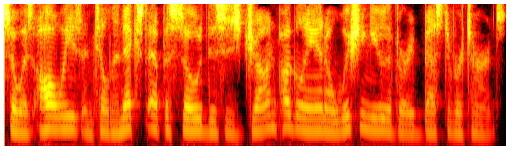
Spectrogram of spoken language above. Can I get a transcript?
So as always, until the next episode, this is John Pugliano wishing you the very best of returns.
